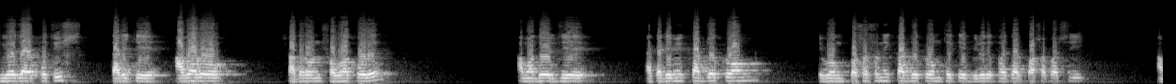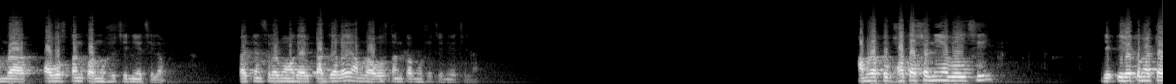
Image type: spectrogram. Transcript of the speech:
দুই হাজার পঁচিশ তারিখে আবারও সাধারণ সভা করে আমাদের যে একাডেমিক কার্যক্রম এবং প্রশাসনিক কার্যক্রম থেকে বিরত থাকার পাশাপাশি আমরা অবস্থান কর্মসূচি নিয়েছিলাম। ভাইস চ্যান্সেলর মহোদয়ের কার্যালয়ে আমরা অবস্থান কর্মসূচি নিয়েছিলাম। আমরা খুব হতাশা নিয়ে বলছি যে এরকম একটা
